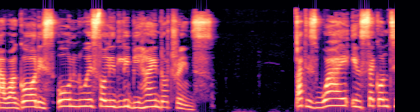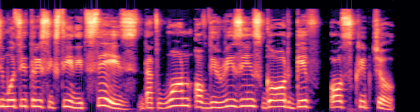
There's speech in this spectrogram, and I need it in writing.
Our God is always solidly behind doctrines. That is why in 2 Timothy 3:16 it says that one of the reasons God gave us scripture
